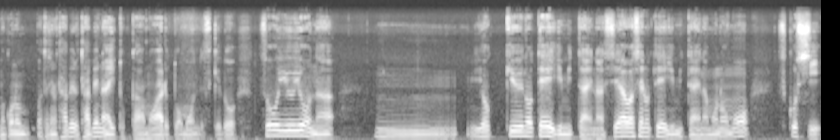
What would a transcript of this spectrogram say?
まあ、この私の食べる食べないとかもあると思うんですけどそういうようなうーん欲求の定義みたいな幸せの定義みたいなものも少し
